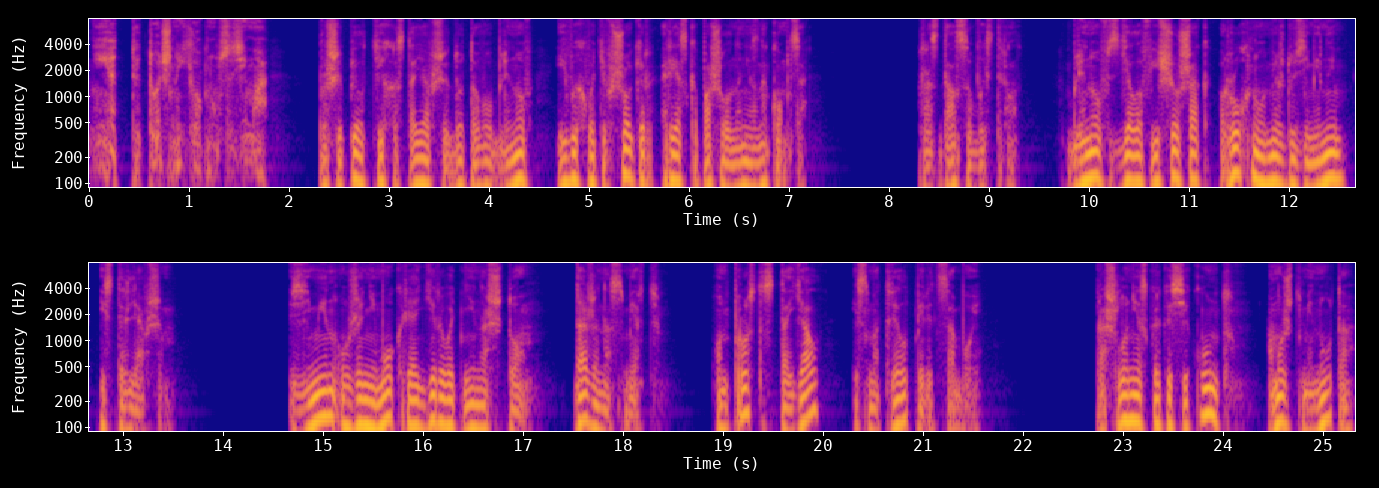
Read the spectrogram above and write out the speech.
«Нет, ты точно ёбнулся, Зима!» — прошипел тихо стоявший до того Блинов и, выхватив шокер, резко пошел на незнакомца. Раздался выстрел. — Блинов, сделав еще шаг, рухнул между Зиминым и стрелявшим. Зимин уже не мог реагировать ни на что, даже на смерть. Он просто стоял и смотрел перед собой. Прошло несколько секунд, а может минута,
